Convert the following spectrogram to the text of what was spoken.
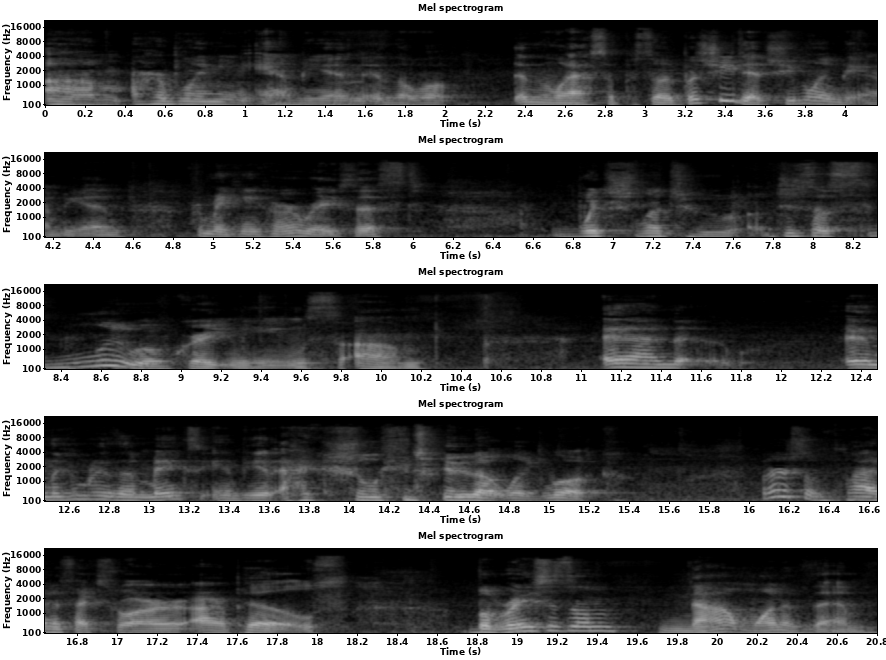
um, her blaming Ambien in the in the last episode, but she did. She blamed Ambien for making her a racist, which led to just a slew of great memes. Um, and and the company that makes Ambien actually tweeted out like, "Look, what are some side effects for our, our pills?" But racism, not one of them.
